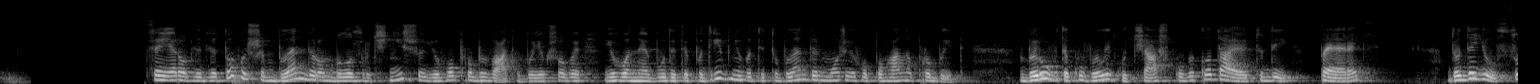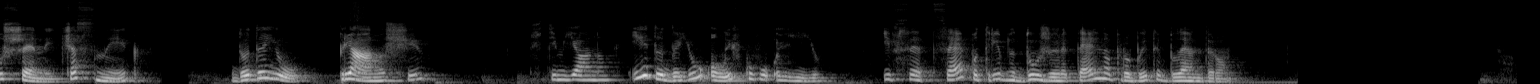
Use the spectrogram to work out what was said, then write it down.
Це я роблю для того, щоб блендером було зручніше його пробивати, бо якщо ви його не будете подрібнювати, то блендер може його погано пробити. Беру в таку велику чашку, викладаю туди перець, додаю сушений часник, додаю прянощі з тім'яном і додаю оливкову олію. І все це потрібно дуже ретельно пробити блендером.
